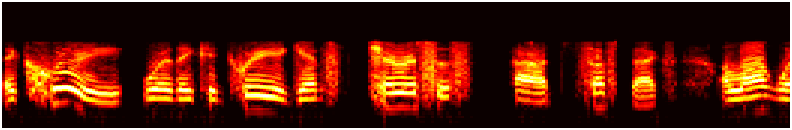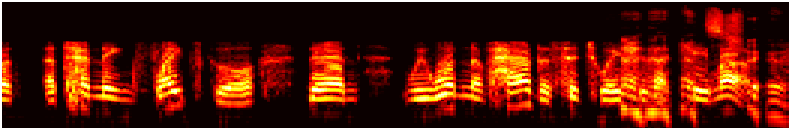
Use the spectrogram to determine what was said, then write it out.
a query where they could query against terrorist uh, suspects along with attending flight school, then we wouldn't have had the situation that came up. true.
